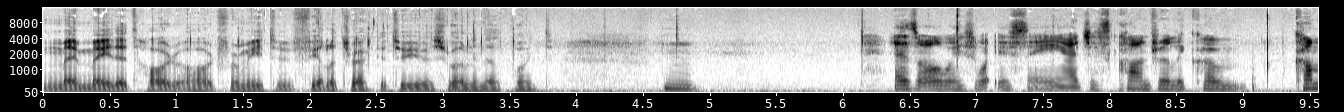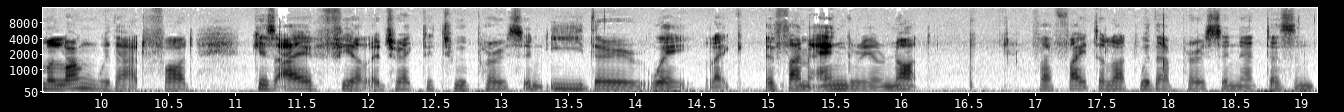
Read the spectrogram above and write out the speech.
ma- made it hard hard for me to feel attracted to you as well in that point. Hmm. That's always what you're saying. I just can't really come come along with that thought because I feel attracted to a person either way. Like if I'm angry or not. If I fight a lot with that person, that doesn't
